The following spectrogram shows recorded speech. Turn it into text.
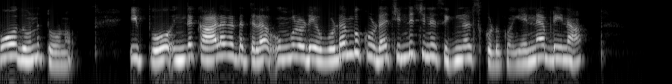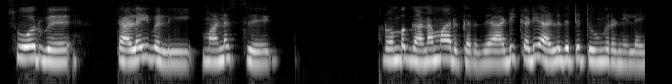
போதும்னு தோணும். இப்போது இந்த காலகட்டத்தில் உங்களுடைய உடம்பு கூட சின்ன சின்ன சிக்னல்ஸ் கொடுக்கும். என்ன அப்படின்னா சோர்வு தலைவலி மனசு ரொம்ப கனமாக இருக்கிறது அடிக்கடி அழுதுட்டு தூங்குற நிலை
